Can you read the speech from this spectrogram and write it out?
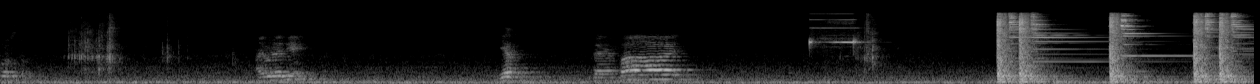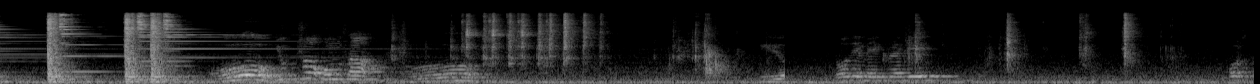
First. Are you ready? Yep. Stand by. 오. 6초 04. 오. 유. 로드 메이크 레디. First.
